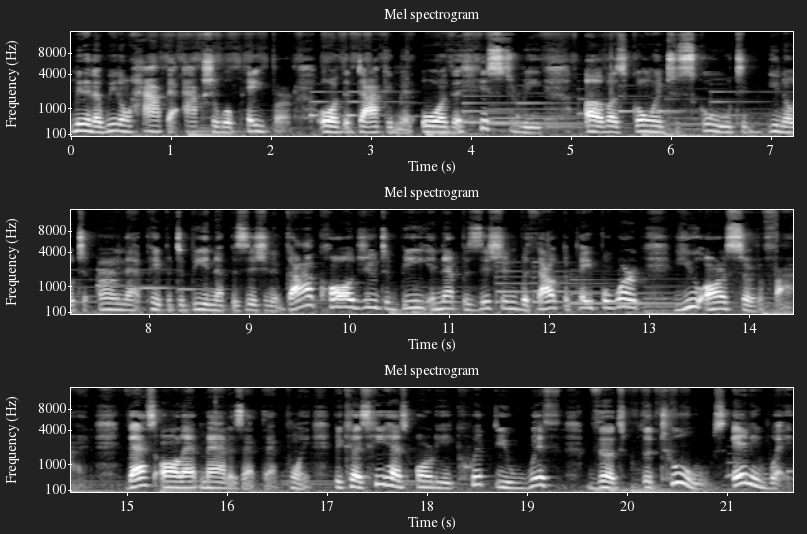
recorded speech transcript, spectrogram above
meaning that we don't have the actual paper or the document or the history of us going to school to, you know, to earn that paper, to be in that position. If God called you to be in that position without the paperwork, you are certified. That's all that matters at that point because He has already equipped you with the, the tools anyway.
